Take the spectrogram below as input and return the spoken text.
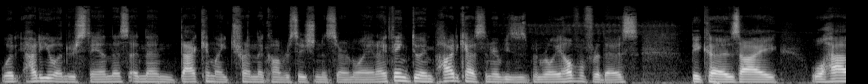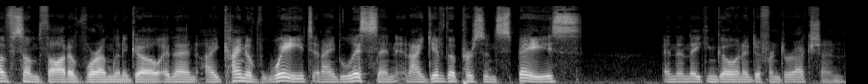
what how do you understand this and then that can like trend the conversation a certain way and i think doing podcast interviews has been really helpful for this because i will have some thought of where i'm going to go and then i kind of wait and i listen and i give the person space and then they can go in a different direction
